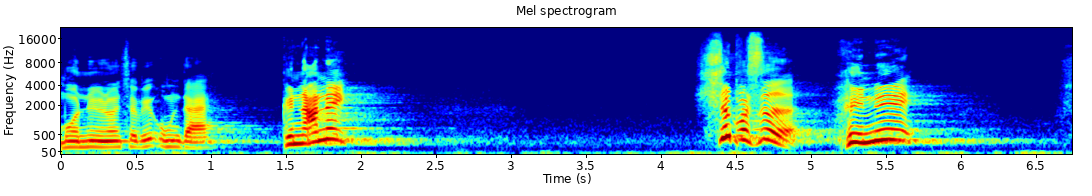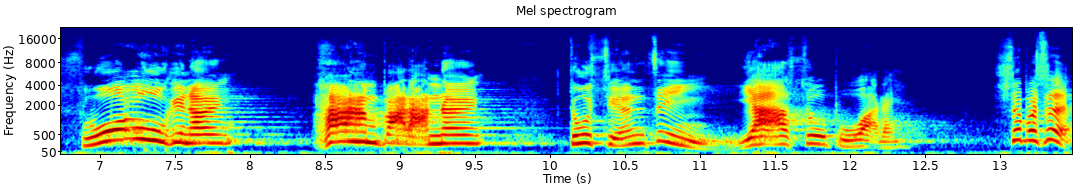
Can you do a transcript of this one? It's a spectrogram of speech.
我女人这边问的，跟男的，是不是？今日所有的人，汉巴兰人都相信耶稣不活的，是不是？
